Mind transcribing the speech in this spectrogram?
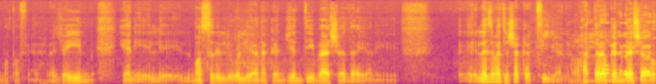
المطاف. يعني إحنا جايين يعني اللي- المصري اللي يقول لي أنا كان جدي باشا ده يعني لازم أتشكك فيه يعني. حتى لو كان باشا هو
